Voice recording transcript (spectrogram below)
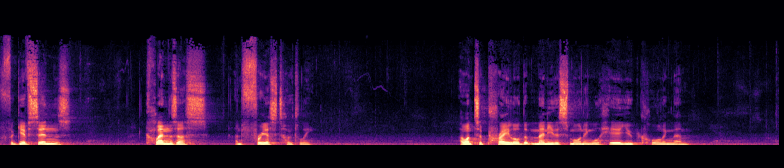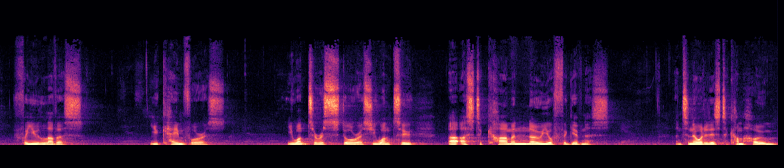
forgive sins, cleanse us, and free us totally. I want to pray, Lord, that many this morning will hear you calling them. For you love us, you came for us. You want to restore us. You want to, uh, us to come and know your forgiveness and to know what it is to come home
